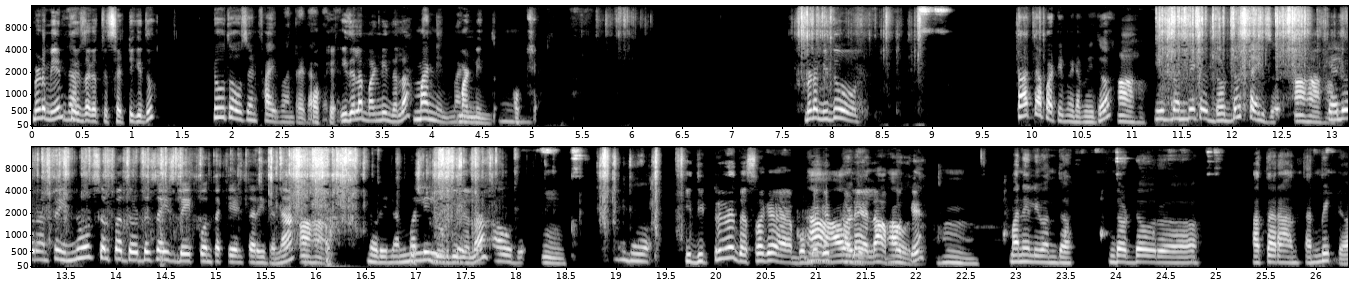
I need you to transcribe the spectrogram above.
ಮೇಡಮ್ ಏನ್ ಪ್ರೈಸ್ ಆಗುತ್ತೆ ಸೆಟ್ಟಿಗೆ ಇದು? Two thousand five hundred okay ಇದೆಲ್ಲ ಮಣ್ಣಿಂದಲ್ಲ ಮಣ್ಣಿನ. ಮಣ್ಣಿಂದು. ಹ್ಮ್. ಓಕೆ ಮೇಡಮ್ ಇದು ತಾತಾಪಾಟಿ ಮೇಡಮ್ ಇದು. ಇದು ಬಂದ್ಬಿಟ್ಟು ದೊಡ್ಡ ಸೈಜ್ ಕೆಲವರಂತೂ. ಇನ್ನೂ ಸ್ವಲ್ಪ ದೊಡ್ಡ ಸೈಜ್ ಬೇಕು ಅಂತ ಕೇಳ್ತಾರೆ ಇದನ್ನ. ನೋಡಿ ನಮ್ಮಲ್ಲಿ ಹೌದು. ಇದು ಇದಿಟ್ರೆ ದಸರಾಗೆ ಬೊಮ್ಮೆಗೆ ಹಬ್ಬಕ್ಕೆ? ಮನೇಲಿ ಒಂದು ದೊಡ್ಡವರು ಆತರ ಅಂತ ಅನ್ಬಿಟ್ಟು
